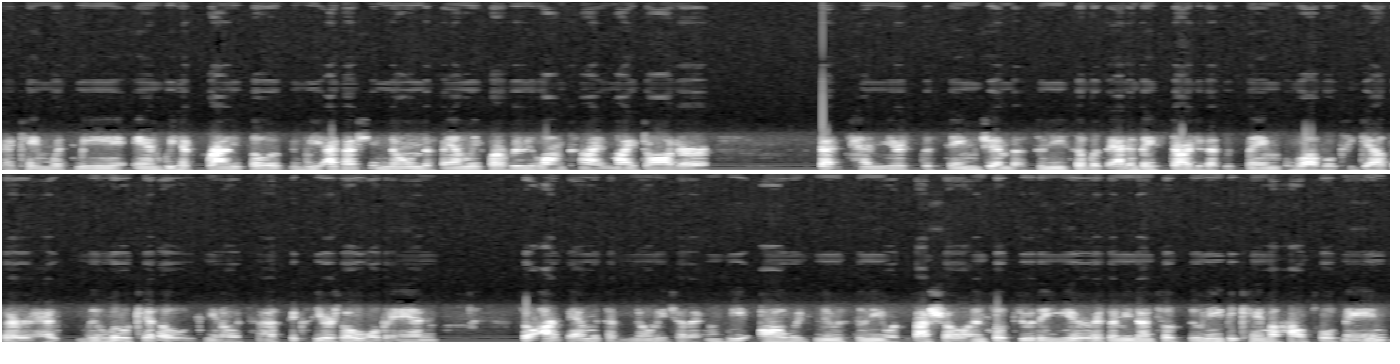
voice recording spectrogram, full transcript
that came with me, and we had friends. So we I've actually known the family for a really long time. My daughter spent ten years at the same gym that Sunisa was at, and they started at the same level together as the little kiddos. You know, uh, six years old, and so our families have known each other, and we always knew Suni was special. And so through the years, I mean, until Suni became a household name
